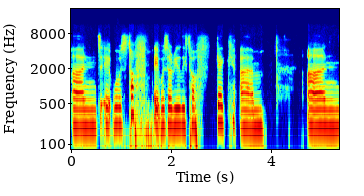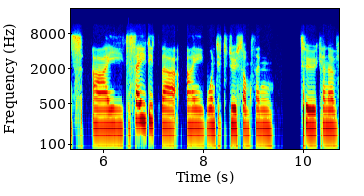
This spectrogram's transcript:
and it was tough. It was a really tough gig. Um, and I decided that I wanted to do something to kind of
